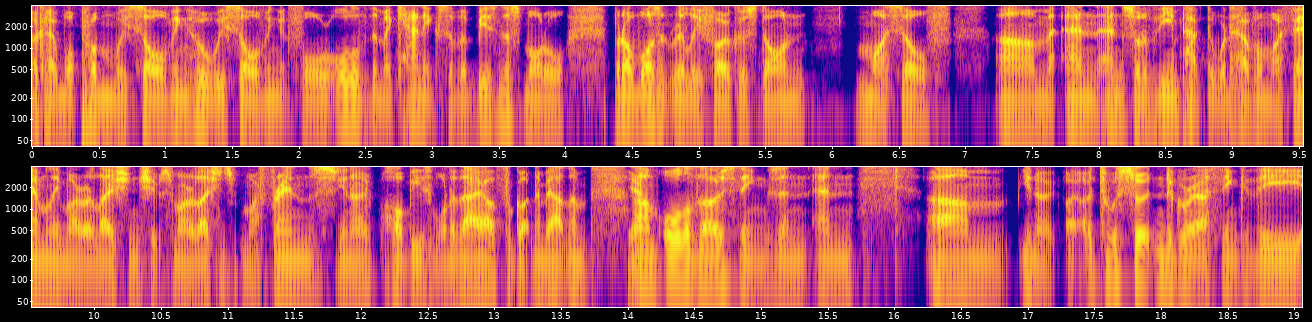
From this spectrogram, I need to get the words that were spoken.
okay, what problem are we solving, who are we solving it for, all of the mechanics of a business model, but I wasn't really focused on myself um, and and sort of the impact it would have on my family, my relationships, my relationship with my friends, you know, hobbies. What are they? I've forgotten about them. Um, all of those things, and and um, you know, uh, to a certain degree, I think the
